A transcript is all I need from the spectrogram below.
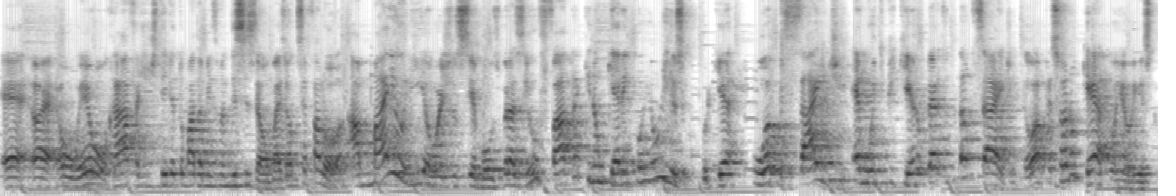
é, é, ou eu, ou Rafa, a gente teria tomado a mesma decisão, mas é o que você falou. A maioria hoje dos CMOs do Brasil, o fato é que não querem correr o risco, porque o upside é muito pequeno perto do downside. Então a pessoa não quer correr o risco.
